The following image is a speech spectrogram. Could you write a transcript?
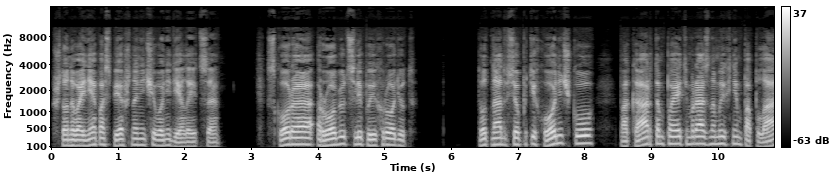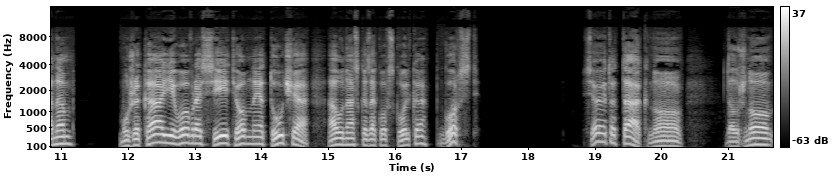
что на войне поспешно ничего не делается. Скоро робят слепых родят. Тут надо все потихонечку, по картам по этим разным ихним, по планам. Мужика его в России темная туча, а у нас казаков сколько? Горсть. Все это так, но должно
